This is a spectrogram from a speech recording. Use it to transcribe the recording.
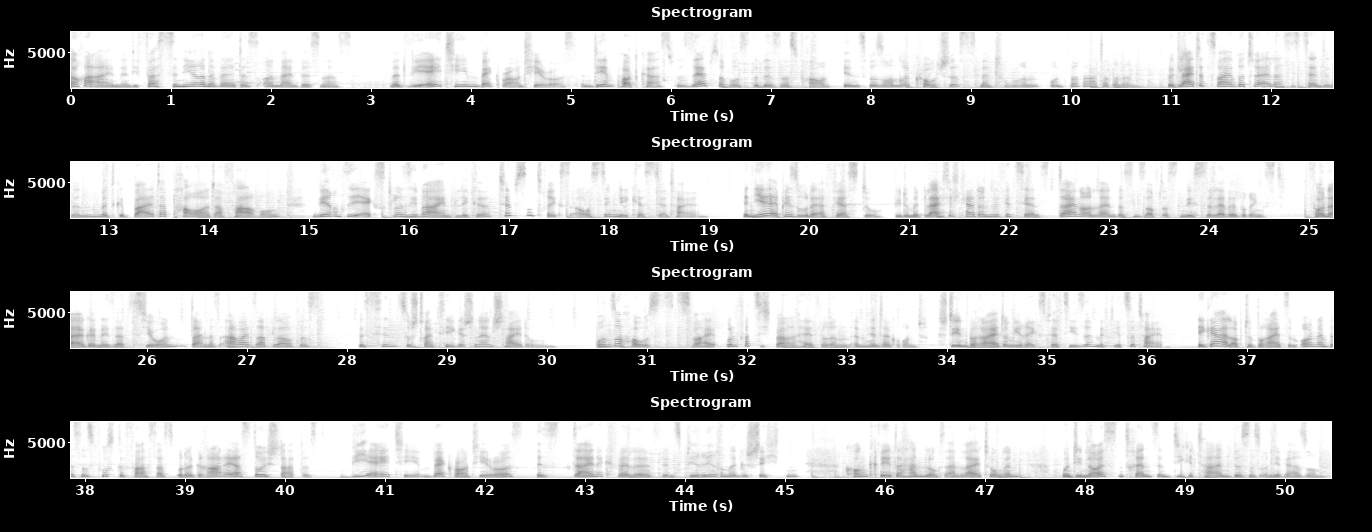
Tauche ein in die faszinierende Welt des Online-Business mit VA-Team Background Heroes, dem Podcast für selbstbewusste Businessfrauen, insbesondere Coaches, Mentoren und Beraterinnen. Begleite zwei virtuelle Assistentinnen mit geballter Power und Erfahrung, während sie exklusive Einblicke, Tipps und Tricks aus dem Nähkästchen teilen. In jeder Episode erfährst du, wie du mit Leichtigkeit und Effizienz dein Online-Business auf das nächste Level bringst. Von der Organisation deines Arbeitsablaufes bis hin zu strategischen Entscheidungen. Unsere Hosts, zwei unverzichtbare Helferinnen im Hintergrund, stehen bereit, um ihre Expertise mit dir zu teilen. Egal, ob du bereits im Online-Business Fuß gefasst hast oder gerade erst durchstartest, VA-Team Background Heroes ist deine Quelle für inspirierende Geschichten, konkrete Handlungsanleitungen und die neuesten Trends im digitalen Business-Universum.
